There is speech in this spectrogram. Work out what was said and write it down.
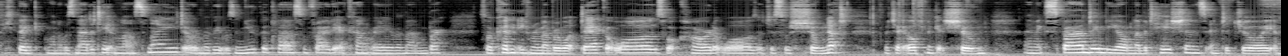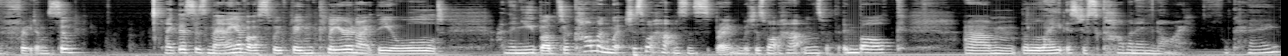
I think when I was meditating last night, or maybe it was in yoga class on Friday. I can't really remember. So I couldn't even remember what deck it was, what card it was. I just was shown it, which I often get shown. I'm expanding beyond limitations into joy and freedom. So, like this is many of us, we've been clearing out the old and the new buds are coming, which is what happens in spring, which is what happens with Imbolc. Um, the light is just coming in now, okay?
